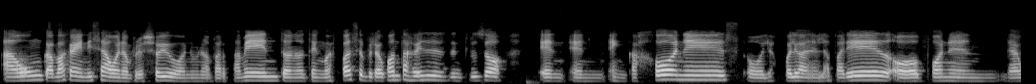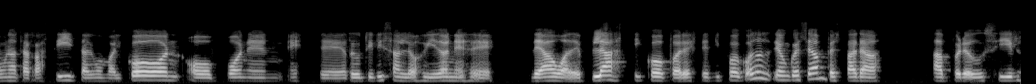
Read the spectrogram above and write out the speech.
Aún capaz que alguien dice, ah, bueno, pero yo vivo en un apartamento, no tengo espacio, pero cuántas veces incluso en, en, cajones o los cuelgan en la pared o ponen de alguna terracita, algún balcón o ponen, este, reutilizan los bidones de, de agua de plástico para este tipo de cosas y aunque sea empezar a, a producir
